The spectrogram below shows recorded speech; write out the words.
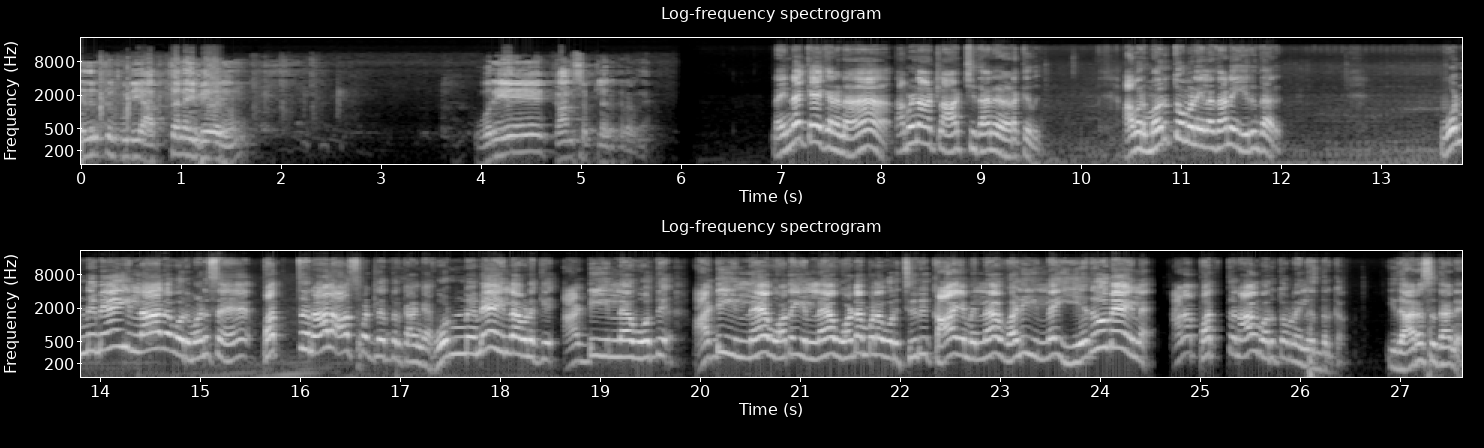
எதிர்க்கக்கூடிய அத்தனை பேரும் ஒரே கான்செப்ட்ல இருக்கிறவங்க. நான் என்ன கேட்குறேன்னா தமிழ்நாட்டில் ஆட்சி தானே நடக்குது. அவர் மருத்துவமனையில் தானே இருந்தார். ஒன்றுமே இல்லாத ஒரு மனுஷன் பத்து நாள் ஹாஸ்பிட்டல் இருந்திருக்காங்க. ஒன்றுமே இல்லை அவனுக்கு. அடி இல்லை ஒது அடி இல்லை உதை இல்லை உடம்புல ஒரு சிறு காயம் இல்லை வழி இல்லை எதுவுமே இல்லை. ஆனால் பத்து நாள் மருத்துவமனையில் இருந்திருக்கான். இது அரசு தானே.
